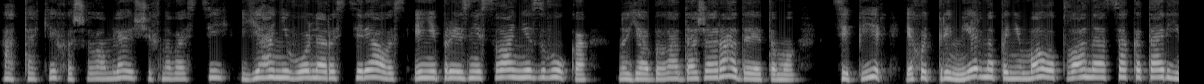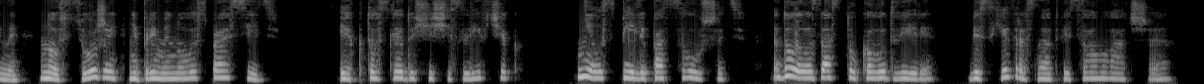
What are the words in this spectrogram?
От таких ошеломляющих новостей я невольно растерялась и не произнесла ни звука, но я была даже рада этому. Теперь я хоть примерно понимала планы отца Катарины, но все же не применула спросить. «И кто следующий счастливчик?» Не успели подслушать. Дойл застукал у двери. Бесхитростно ответила младшая.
